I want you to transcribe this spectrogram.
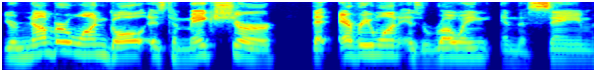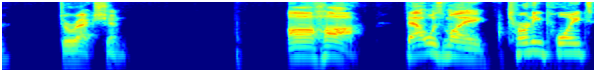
your number one goal is to make sure that everyone is rowing in the same direction. Aha. That was my turning point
